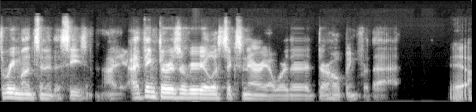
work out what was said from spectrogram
three months into the season. I, I think there is a realistic scenario where they're they're hoping for that. Yeah.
